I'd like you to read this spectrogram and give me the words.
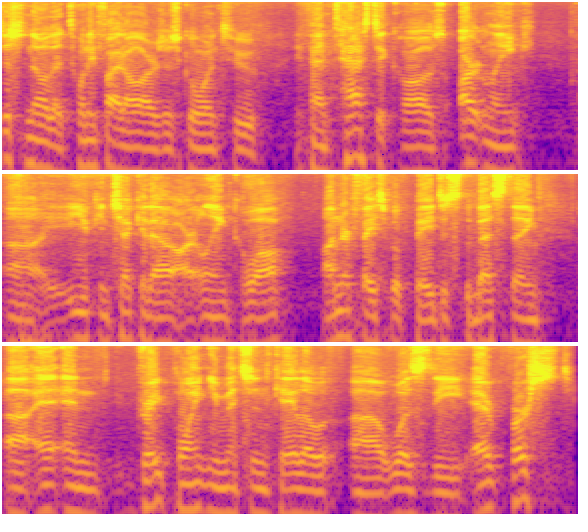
just know that $25 is going to a fantastic cause, ArtLink. Uh, you can check it out, ArtLink Co-op, on their Facebook page. It's the best thing. Uh, and, and great point you mentioned, Kayla, uh, was the first,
